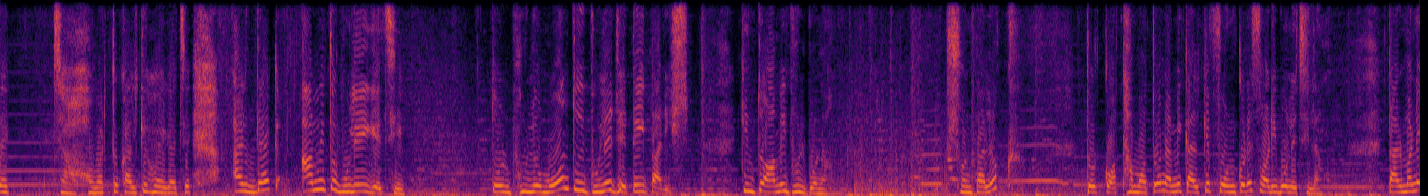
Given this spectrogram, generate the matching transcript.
দেখ, যা হবার তো কালকে হয়ে গেছে। আর দেখ, আমি তো ভুলেই গেছি। তোর ভুলো মন তুই ভুলে যেতেই পারিস। কিন্তু আমি ভুলবো না। শোন পালক তোর কথা মতন আমি কালকে ফোন করে সরি বলেছিলাম। তার মানে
